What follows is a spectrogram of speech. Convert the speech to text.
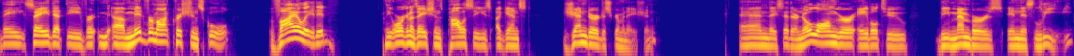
They say that the uh, Mid Vermont Christian School violated the organization's policies against gender discrimination. And they say they're no longer able to be members in this league.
